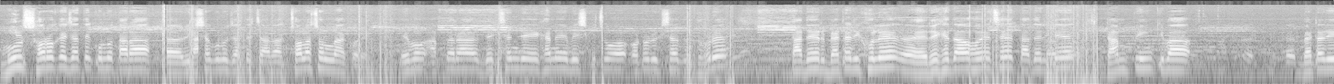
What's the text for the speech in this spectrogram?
মূল সড়কে যাতে কোনো তারা রিক্সাগুলো যাতে চারা চলাচল না করে। এবং আপনারা দেখছেন যে এখানে বেশ কিছু অটোরিকশা ধরে তাদের ব্যাটারি খুলে রেখে দেওয়া হয়েছে। তাদেরকে ডাম্পিং কিংবা ব্যাটারি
